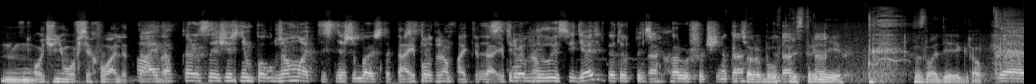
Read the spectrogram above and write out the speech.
очень его все хвалят. да, а, и на- там, кажется, еще с ним Пол Джаматти, если не ошибаюсь. Такой Да, и Пол Джаматти, да, Стрёмный лысый дядя, который, в принципе, Да. хороший очень актер. Который был да, в «Пристрели их». Злодей играл. Да,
